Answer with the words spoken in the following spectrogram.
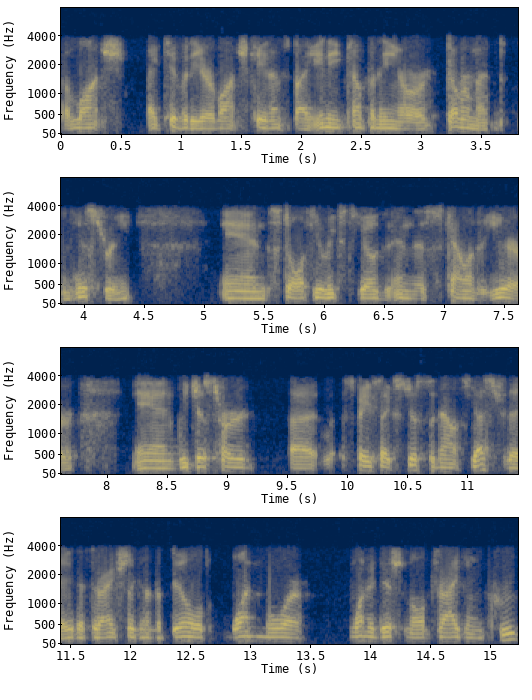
a launch activity or launch cadence by any company or government in history, and still a few weeks to go in this calendar year. And we just heard uh, SpaceX just announced yesterday that they're actually going to build one more, one additional Dragon crew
